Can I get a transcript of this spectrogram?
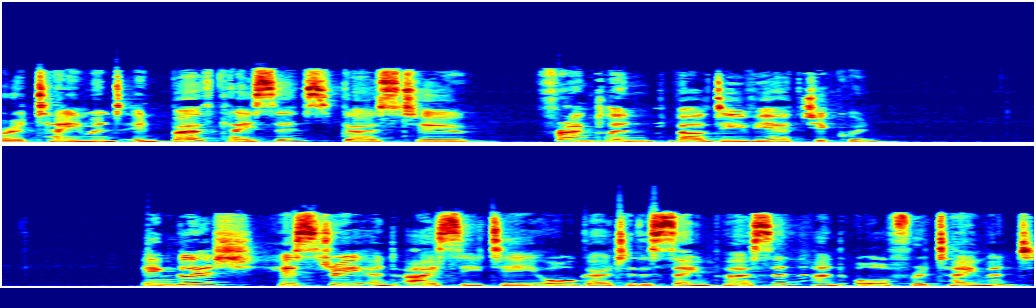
for attainment in both cases, goes to Franklin Valdivia Chiquin. English, history, and ICT all go to the same person and all for attainment,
